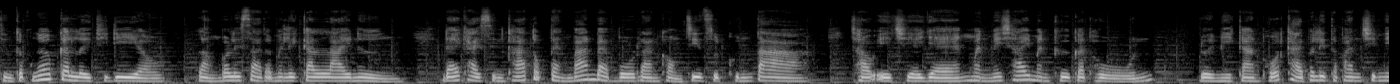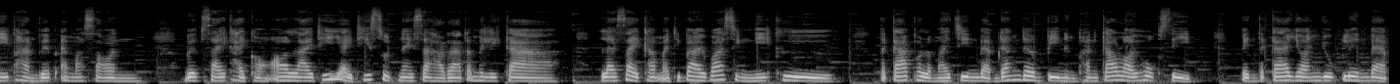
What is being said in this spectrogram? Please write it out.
ถึงกับเงิบกันเลยทีเดียว หลังบริษัทอเมริกันรายหนึ่ง ได้ขายสินค้าตกแต่งบ้านแบบโบราณของจีนสุดคุ้นตา ชาวเอเชียแย้งมันไม่ใช่มันคือกระโถน ดยมีการโพสต์ขายผลิตภัณฑ์ชิ้นนี้ผ่านเว็บ Amazon เว็บไซต์ขายของออนไลน์ที่ใหญ่ที่สุดในสหรัฐอเมริกา และใส่คำอธิบายว่าสิ่งนี้คือ ตะกร้าผลไม้จีนแบบดั้งเดิมปี 1960 เป็นตะกร้าย้อนยุคเรียนแบบ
